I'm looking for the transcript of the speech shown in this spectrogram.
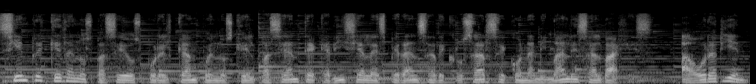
siempre quedan los paseos por el campo en los que el paseante acaricia la esperanza de cruzarse con animales salvajes. Ahora bien,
